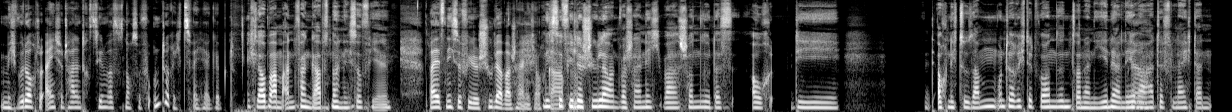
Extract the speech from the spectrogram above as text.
Mich würde auch eigentlich total interessieren, was es noch so für Unterrichtsfächer gibt. Ich glaube, am Anfang gab es noch nicht so viel. Weil es nicht so viele Schüler wahrscheinlich auch nicht gab. Nicht so viele ne? Schüler und wahrscheinlich war es schon so, dass auch die auch nicht zusammen unterrichtet worden sind, sondern jeder Lehrer ja. hatte vielleicht dann,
